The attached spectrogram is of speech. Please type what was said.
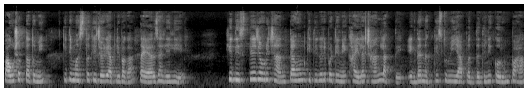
पाहू शकता तुम्ही किती मस्त खिचडी आपली बघा तयार झालेली आहे. ही दिसते जेवढी छान त्याहून कितीतरी पटीने खायला छान लागते. एकदा नक्कीच तुम्ही या पद्धतीने करून पहा.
